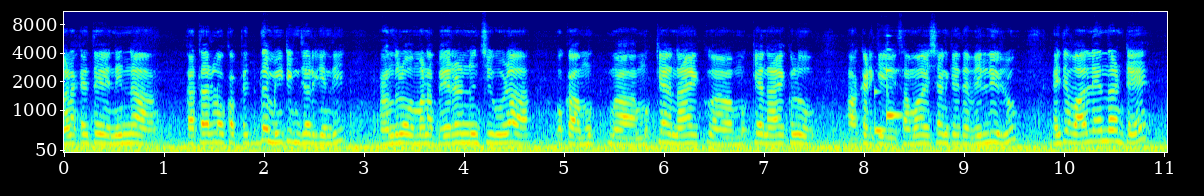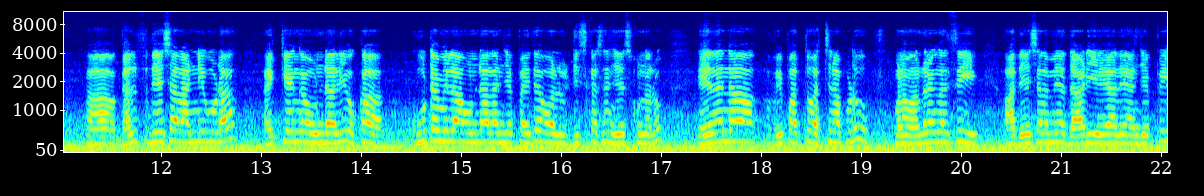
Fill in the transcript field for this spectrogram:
మనకైతే నిన్న ఖతర్లో ఒక పెద్ద మీటింగ్ జరిగింది. అందులో మన బేరన్ నుంచి కూడా ఒక ముఖ్య నాయకు ముఖ్య నాయకులు అక్కడికి సమావేశానికి అయితే వెళ్ళిర్రు. అయితే వాళ్ళు ఏంటంటే గల్ఫ్ దేశాలన్నీ కూడా ఐక్యంగా ఉండాలి ఒక కూటమిలా ఉండాలని చెప్పి అయితే వాళ్ళు డిస్కషన్ చేసుకున్నారు. ఏదైనా విపత్తు వచ్చినప్పుడు మనం అందరం కలిసి ఆ దేశాల మీద దాడి చేయాలి అని చెప్పి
